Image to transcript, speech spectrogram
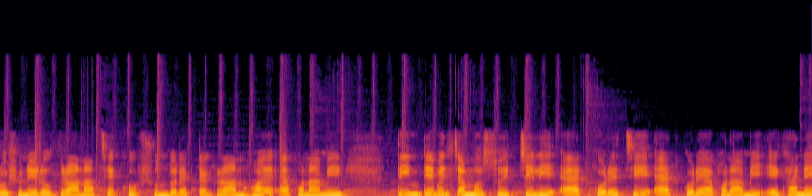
রসুনেরও গ্রান আছে, খুব সুন্দর একটা গ্রান হয়। এখন আমি তিন টেবিল চামচ সুইট চিলি অ্যাড করেছি। অ্যাড করে এখন আমি এখানে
